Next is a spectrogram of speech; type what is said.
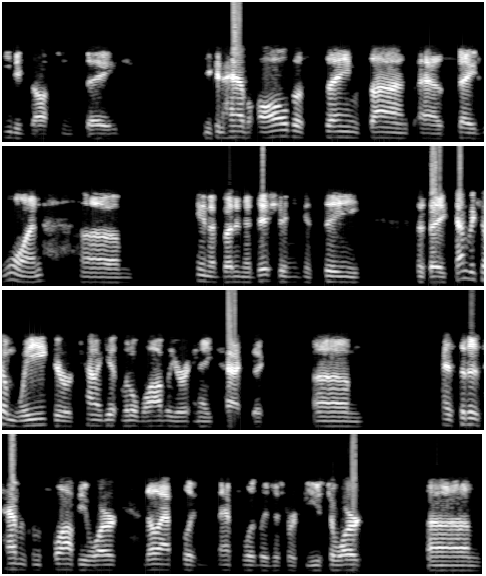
heat exhaustion stage, you can have all the same signs as stage one um, in it, but in addition, you can see that they kind of become weak or kind of get a little wobbly or inatactic. Um, instead of just having some sloppy work, they'll absolutely absolutely just refuse to work. Um,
